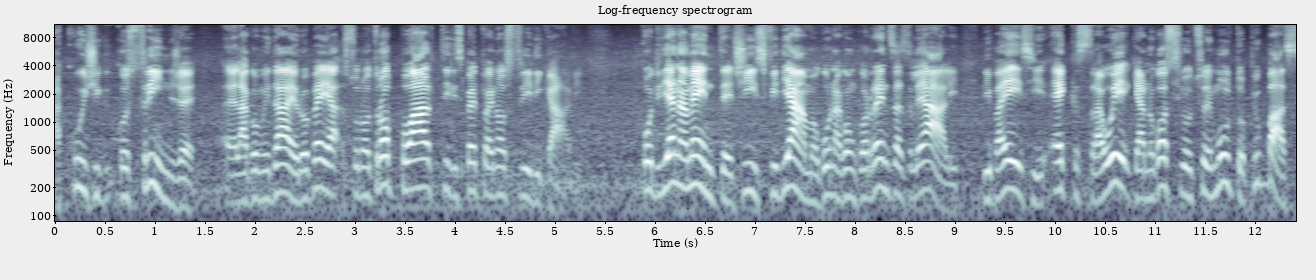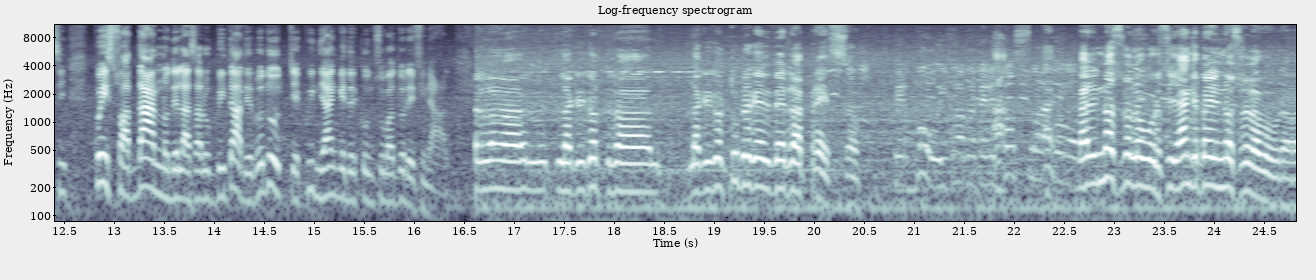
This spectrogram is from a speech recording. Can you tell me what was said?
a cui ci costringe eh, la comunità europea sono troppo alti rispetto ai nostri ricavi quotidianamente ci sfidiamo con una concorrenza sleale di paesi extra UE che hanno costi di produzione molto più bassi, questo a danno della salubrità dei prodotti e quindi anche del consumatore finale. L'agricoltura, l'agricoltura che verrà presso. Per voi, proprio per il ah, vostro ah, lavoro? Per il nostro lavoro, sì, anche per il nostro lavoro.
